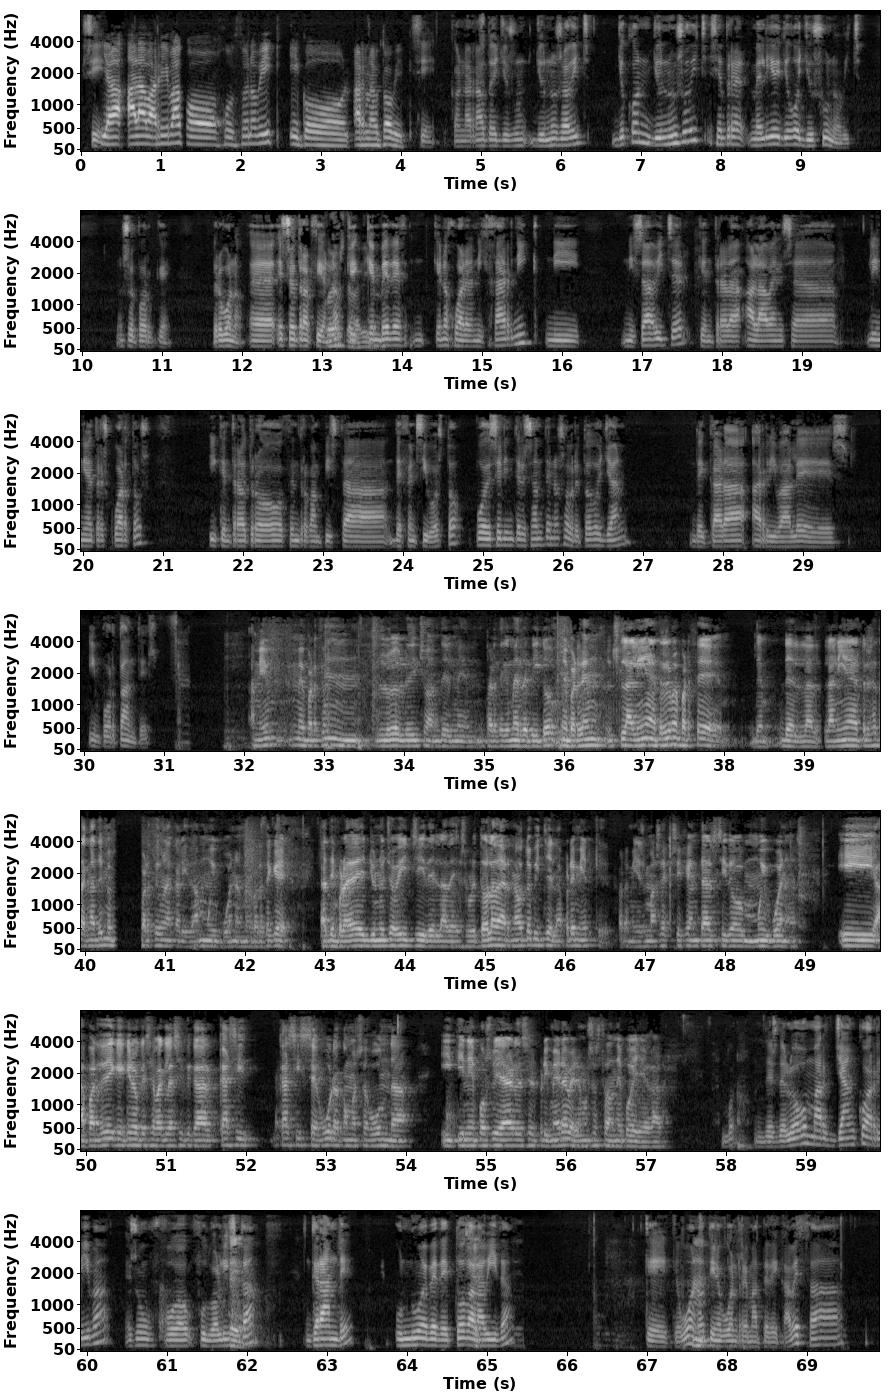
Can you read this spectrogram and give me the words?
Sí. Y a Álava arriba con Juzunovic y con Arnautovic. Sí, con Arnautovic y Junusovic yo con Junusovic siempre me lío y digo Jusunovic. No sé por qué. Pero bueno, eh, es otra opción, ¿no? Que, en vez de que no jugara ni Harnik ni, ni Savitzer, que entrara Alaba en esa línea de tres cuartos y que entrara otro centrocampista defensivo. Esto puede ser interesante, ¿no? Sobre todo, Jan, de cara a rivales importantes. A mí me parece un. Lo, he dicho antes, me parece que me repito. Me parece. La línea de tres me parece. De, la, línea de tres atacantes me parece de una calidad muy buena. Me parece que la temporada de Junuchovic y de la de. Sobre todo la de Arnautovic de la Premier, que para mí es más exigente, han sido muy buenas. Y aparte de que creo que se va a clasificar casi, casi segura como segunda y tiene posibilidades de ser primera, veremos hasta dónde puede llegar. Bueno, desde luego Marc Janko arriba es un futbolista grande, un 9 de toda la vida, que, bueno, mm. tiene buen remate de cabeza,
